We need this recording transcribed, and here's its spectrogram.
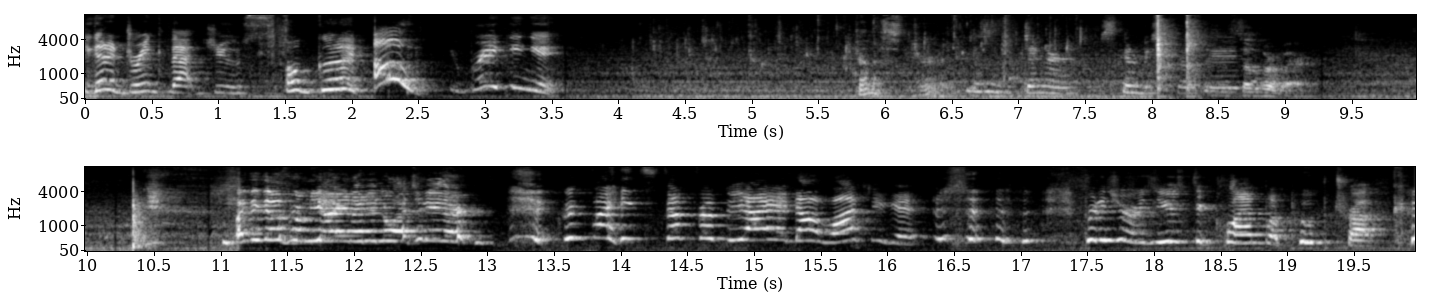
You gotta drink that juice. Oh, good. Oh, you're breaking it. Gotta stir it. This is dinner. It's gonna be so good. Silverware. I think that was from the DI and I didn't watch it either. Quit buying stuff from the DI and not watching it. Pretty sure it was used to clamp a poop truck.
